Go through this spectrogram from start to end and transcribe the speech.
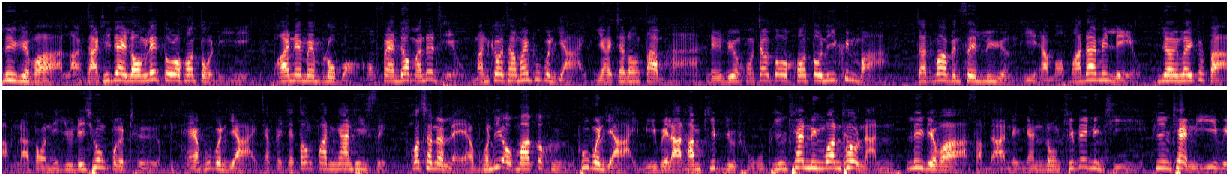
เรียกได้ว่าหลังจากที่ได้ลองเล่นตัวละครตัวนี้ ภายในเมมโรบอกของแฟนดอมอันเดอร์เทลมันก็ทำให้ผู้บรรยาย อยากจะลองตามหาในเรื่องของเจ้าตัวละครตัวนี้ขึ้นมา จัดว่าเป็นเส้นเรื่องที่ทำออกมาได้ไม่เลว อย่างไรก็ตามนะตอนนี้อยู่ในช่วงเปิดเทอมแถมผู้บรรยายจะเป็นจะต้องปันงานที่สิเพราะฉะนั้นแล้วผลที่ออกมาก็คือผู้บรรยายมีเวลาทำคลิป YouTube เพียงแค่หนึ่งวันเท่านั้น เรียกได้ว่าสัปดาห์หนึ่งนั้นลงคลิปได้หนึ่งที เพียงแค่นี้เว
